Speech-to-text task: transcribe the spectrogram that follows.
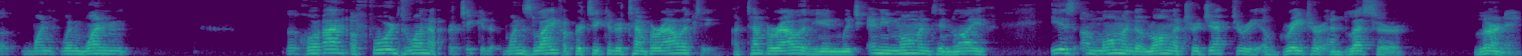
uh, when when one the Quran affords one a particular one's life a particular temporality, a temporality in which any moment in life is a moment along a trajectory of greater and lesser learning,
